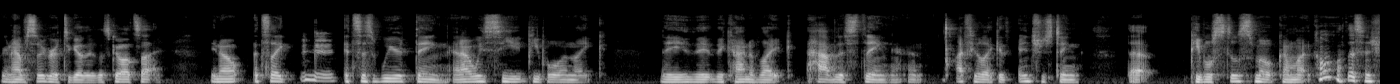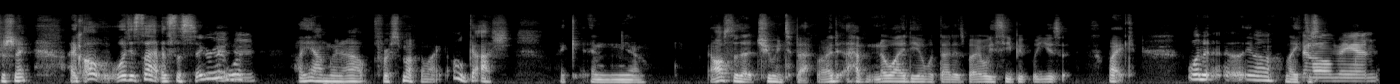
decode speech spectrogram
we're gonna have a cigarette together. Let's go outside. You know, it's like hmm it's this weird thing, and I always see people and like they they they kind of like have this thing, and I feel like it's interesting that people still smoke. I'm like, oh, that's interesting. Like, oh, what is that? It's a cigarette. Mhm. oh yeah, I'm going out for a smoke. I'm like, oh gosh, like, and you know, also that chewing tobacco. I have no idea what that is, but I always see people use it. Like, what, uh, you know, like, just- Oh man,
